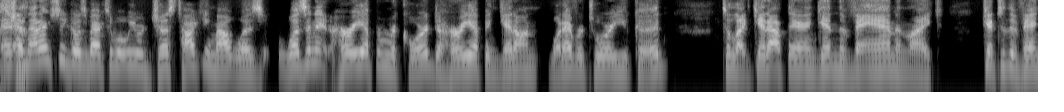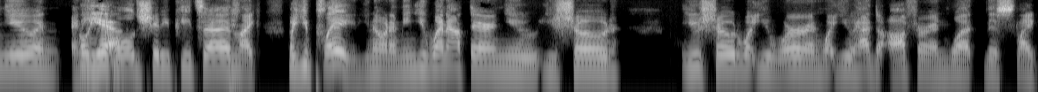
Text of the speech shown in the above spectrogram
just and that actually goes back to what we were just talking about was wasn't it hurry up and record to hurry up and get on whatever tour you could to like get out there and get in the van and like get to the venue and, and Oh, eat yeah. cold shitty pizza and like but you played you know what i mean? You went out there and you you showed you showed what you were and what you had to offer and what this like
